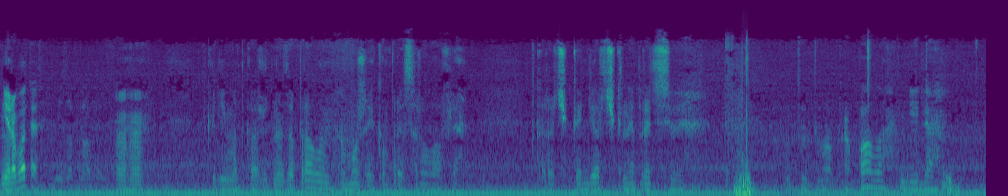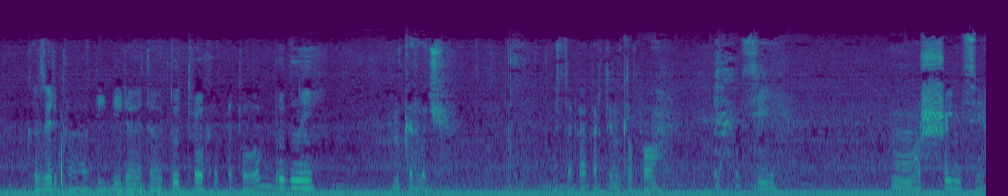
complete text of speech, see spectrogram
Не работает? Не заправлен. Ага. Клімат кажуть не заправлений, а може і компресор у вафля. Коротше, кондьорчик не працює. Тут два пропала біля козирка, і біля этого. Тут трохи потолок брудний. Ну, коротше, ось Така картинка по цій машинці.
